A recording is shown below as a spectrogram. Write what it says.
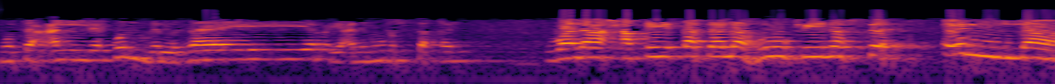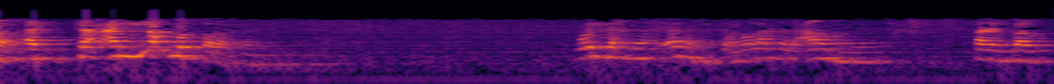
متعلق بالغير يعني مو مستقل. ولا حقيقة له في نفسه إلا التعلق بالطرفين. وإذا إحنا أحيانا في الاستعمالات العامة هذا باب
